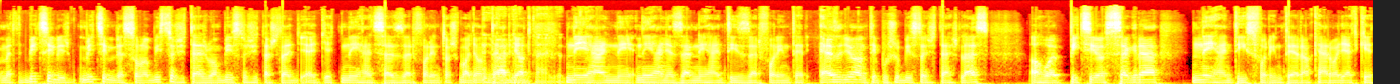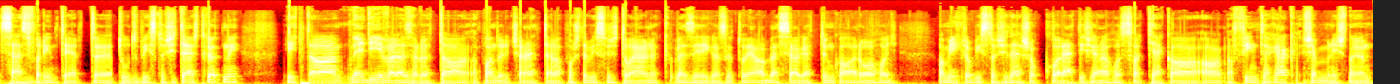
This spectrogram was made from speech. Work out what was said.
mert egy biciklis, biciklire szóló biztosításban biztosítasz egy, egy, egy néhány százezer forintos vagyontárgyat. néhány, né, néhány ezer, néhány tízezer forintért. Ez egy olyan típusú biztosítás lesz, ahol pici összegre néhány tíz forintért, akár vagy egy-két száz forintért tudsz biztosítást kötni. Itt a, egy évvel ezelőtt a, a Pandori Csanettel, a postabiztosító elnök vezérigazgatójával beszélgettünk arról, hogy a mikrobiztosítások korát is elhozhatják a, a, a fintekek, és ebben is nagyon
